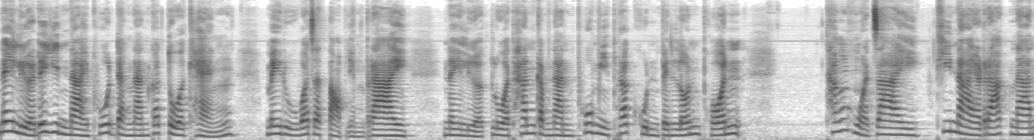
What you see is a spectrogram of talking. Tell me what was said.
ในเหลือได้ยินนายพูดดังนั้นก็ตัวแข็ง ไม่รู้ว่าจะตอบอย่างไร ในเหลือกลัวท่านกำนันผู้มีพระคุณเป็นล้นพ้น ทั้งหัวใจที่นายรักนั้น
